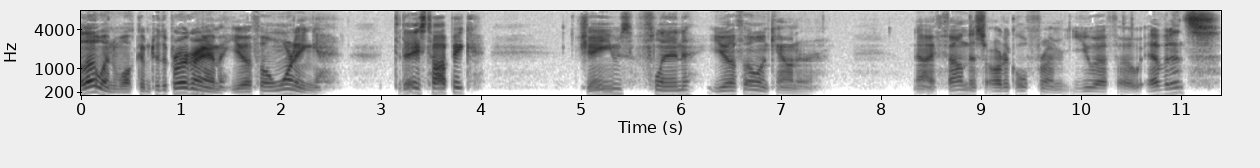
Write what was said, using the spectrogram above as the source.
Hello and welcome to the program UFO Warning. Today's topic James Flynn UFO encounter. Now, I found this article from UFO Evidence.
